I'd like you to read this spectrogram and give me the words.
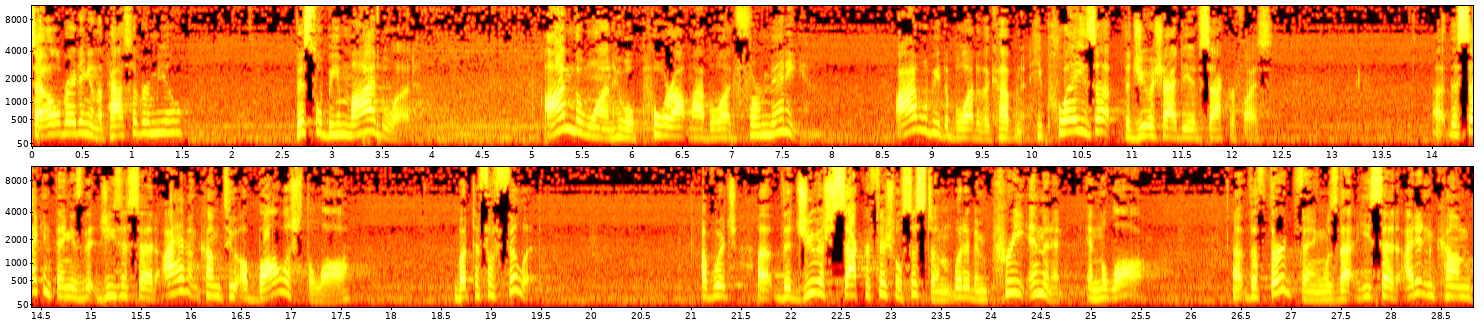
celebrating in the Passover meal, this will be my blood. I'm the one who will pour out my blood for many. I will be the blood of the covenant. He plays up the Jewish idea of sacrifice. Uh, the second thing is that Jesus said, I haven't come to abolish the law, but to fulfill it. Of which uh, the Jewish sacrificial system would have been preeminent in the law. Uh, the third thing was that he said, I didn't come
